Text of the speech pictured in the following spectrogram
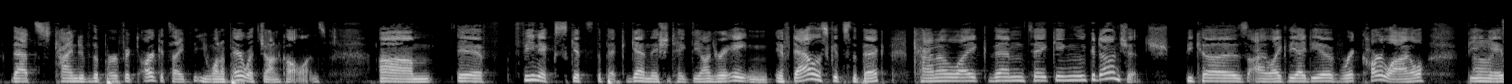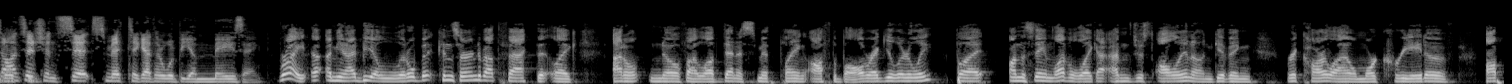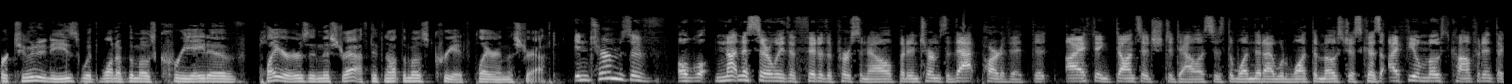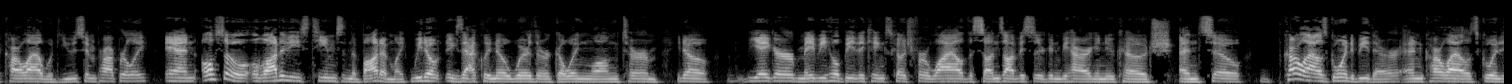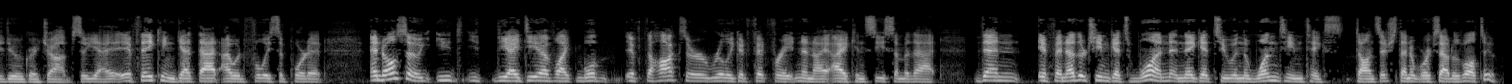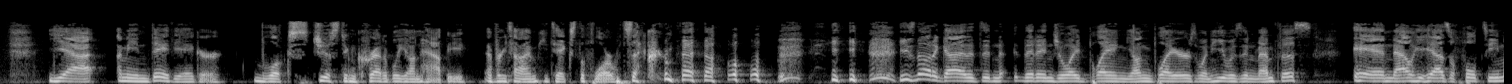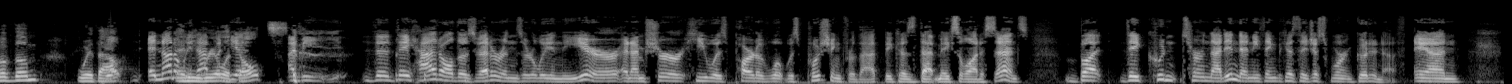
that's kind of the perfect archetype that you want to pair with John Collins. Um, if Phoenix gets the pick again, they should take DeAndre Ayton. If Dallas gets the pick, kind of like them taking Luka Doncic because I like the idea of Rick Carlisle being uh, able Doncic to and Sit Smith together would be amazing. Right. I mean, I'd be a little bit concerned about the fact that like I don't know if I love Dennis Smith playing off the ball regularly, but on the same level, like I, I'm just all in on giving Rick Carlisle more creative opportunities with one of the most creative players in this draft, if not the most creative player in this draft. In terms of not necessarily the fit of the personnel, but in terms of that part of it, that I think Doncic to Dallas is the one that I would want the most, just because I feel most confident that Carlisle would use him properly. And also, a lot of these teams in the bottom, like we don't exactly know where they're going long term. You know, Joerger, maybe he'll be the Kings coach for a while. The Suns obviously are going to be hiring a new coach, and so Carlisle is going to be there, and Carlisle is going to do a great job. So yeah, if they can get that, I would fully support it. And also, you, you, the idea of like, well, if the Hawks are a really good fit for Ayton, and I, I can see some of that, then if another team gets one and they get two, and the one team takes Doncic, then it works out as well too. Yeah, I mean, Dave Joerger looks just incredibly unhappy every time he takes the floor with Sacramento. he, he's not a guy that didn't that enjoyed playing young players when he was in Memphis, and now he has a full team of them without well, and not only that, real adults. Had, I mean, the, they had all those veterans early in the year, and I'm sure he was part of what was pushing for that because that makes a lot of sense. But they couldn't turn that into anything because they just weren't good enough. And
